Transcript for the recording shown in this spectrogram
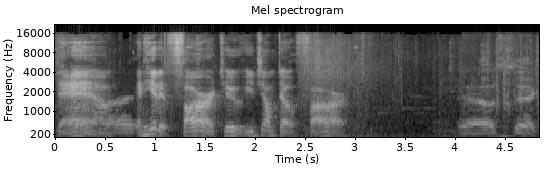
Damn. nice. And he hit it far too. He jumped out far. Yeah, that was sick.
